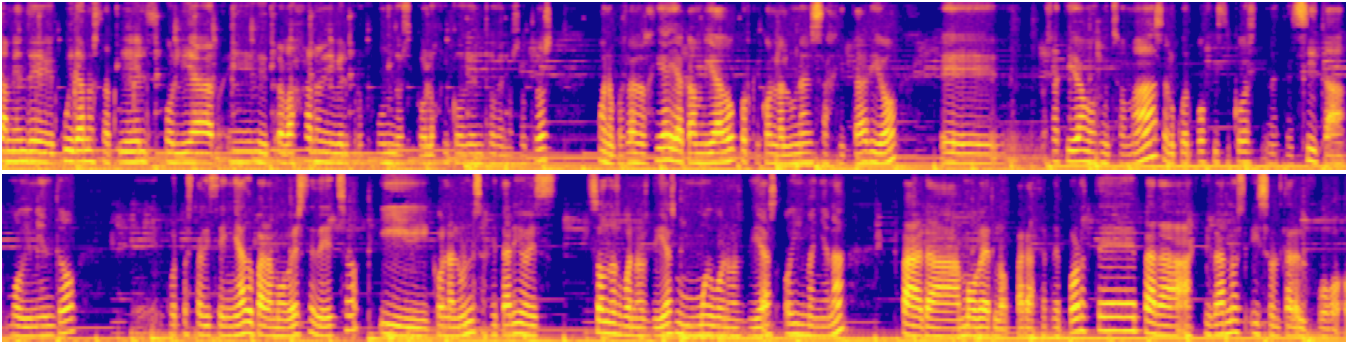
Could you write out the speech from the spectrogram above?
también de cuidar nuestra piel, foliar, eh, de trabajar a nivel profundo psicológico dentro de nosotros. Bueno, pues la energía ya ha cambiado porque con la luna en Sagitario eh, nos activamos mucho más, el cuerpo físico necesita movimiento, el cuerpo está diseñado para moverse de hecho y con la luna en Sagitario es, son dos buenos días, muy buenos días, hoy y mañana, para moverlo, para hacer deporte, para activarnos y soltar el fuego.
